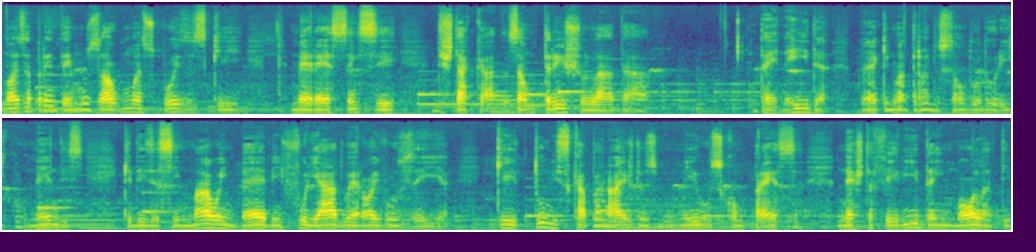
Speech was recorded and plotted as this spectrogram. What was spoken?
nós aprendemos algumas coisas que merecem ser destacadas. Há um trecho lá da da Eneida, né, que numa tradução do Odorico Mendes, que diz assim: Mal embebe, enfuriado o herói vozeia, que tu me escaparás dos meus com pressa, nesta ferida imola-te,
